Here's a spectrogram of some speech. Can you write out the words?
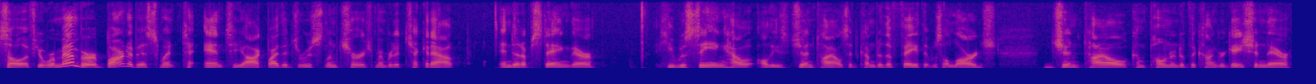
So if you'll remember, Barnabas went to Antioch by the Jerusalem church. Remember to check it out. Ended up staying there. He was seeing how all these Gentiles had come to the faith. It was a large Gentile component of the congregation there.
